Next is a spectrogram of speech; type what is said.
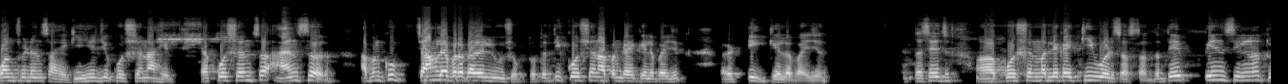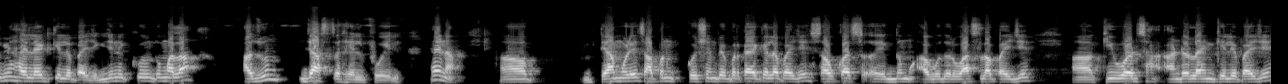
कॉन्फिडन्स आहे की हे जे क्वेश्चन आहेत त्या क्वेश्चनचं आन्सर आपण खूप चांगल्या प्रकारे लिहू शकतो. तर ती क्वेश्चन आपण काय केलं पाहिजेत? टिक केलं पाहिजे तसेच क्वेश्चन मधले काही कीवर्ड्स असतात तर ते पेन्सिलनं तुम्ही हायलाइट केलं पाहिजे जेणेकरून तुम्हाला अजून जास्त हेल्प होईल. है ना? त्यामुळेच आपण क्वेश्चन पेपर काय केला पाहिजे? सावकाश एकदम अगोदर वाचला पाहिजे. कीवर्ड्स अंडरलाईन केले पाहिजे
